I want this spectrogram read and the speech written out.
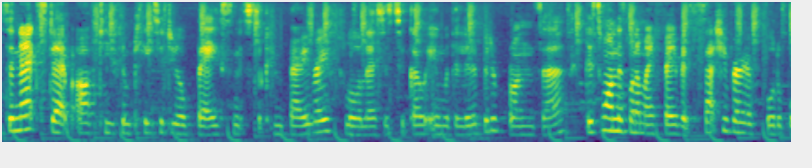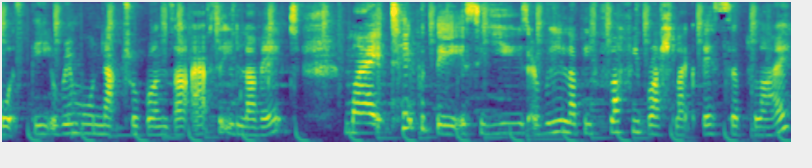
So next step after you've completed your base and it's looking very, very flawless is to go in with a little bit of bronzer. This one is one of my favorites. It's actually very affordable. It's the Rimmel Natural Bronzer. I absolutely love it. My tip would be is to use a really lovely fluffy brush like this to apply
